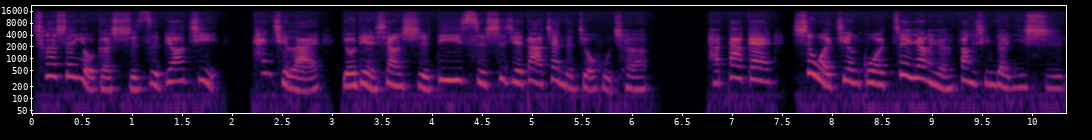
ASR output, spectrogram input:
车身有个十字标记，看起来有点像是第一次世界大战的救护车。他大概是我见过最让人放心的医师，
